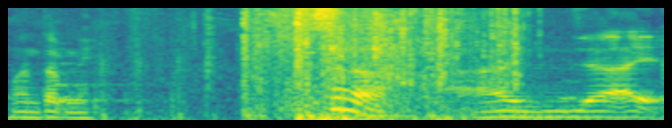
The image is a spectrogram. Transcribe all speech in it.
Mantap nih. Seh. Anjay.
